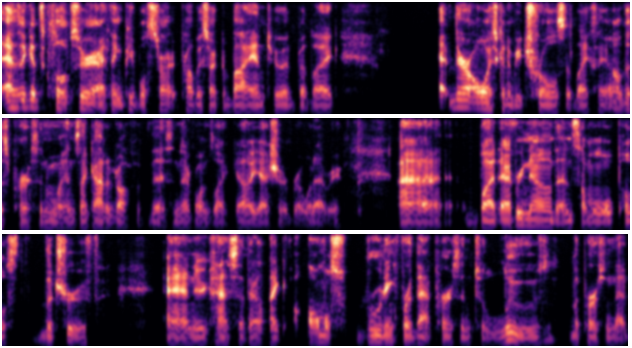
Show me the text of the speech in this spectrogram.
as it gets closer, I think people start probably start to buy into it. But like eh, there are always going to be trolls that like say, "Oh, this person wins. I got it off of this," and everyone's like, "Oh yeah, sure, bro, whatever." Uh, but every now and then, someone will post the truth, and you kind of sit there like almost rooting for that person to lose the person that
